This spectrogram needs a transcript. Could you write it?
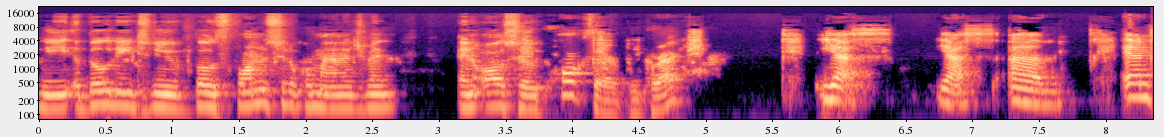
the ability to do both pharmaceutical management and also talk therapy, correct? Yes, yes. Um, and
